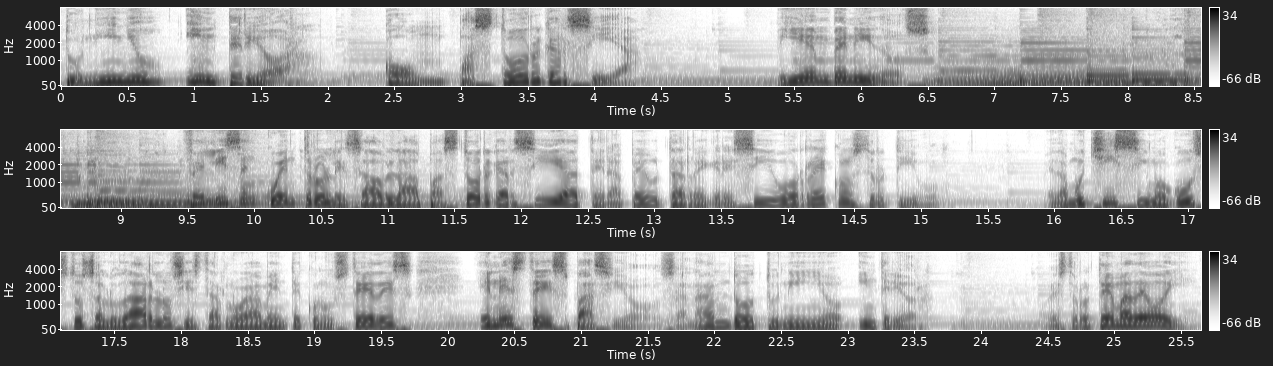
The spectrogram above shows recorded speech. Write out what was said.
tu niño interior con Pastor García. Bienvenidos. Feliz encuentro les habla a Pastor García, terapeuta regresivo reconstructivo. Me da muchísimo gusto saludarlos y estar nuevamente con ustedes en este espacio, Sanando tu niño interior. Nuestro tema de hoy,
